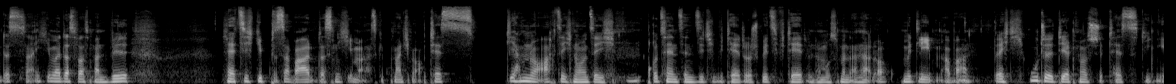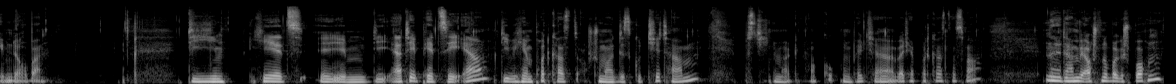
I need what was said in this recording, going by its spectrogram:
das ist eigentlich immer das, was man will. Letztlich gibt es aber das nicht immer. Es gibt manchmal auch Tests, die haben nur 80, 90 Prozent Sensitivität oder Spezifität und da muss man dann halt auch mitleben. Aber richtig gute diagnostische Tests liegen eben darüber. Die hier jetzt eben die RT-PCR, die wir hier im Podcast auch schon mal diskutiert haben. Müsste ich nochmal genau gucken, welcher, welcher Podcast das war. Ne, da haben wir auch schon drüber gesprochen.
